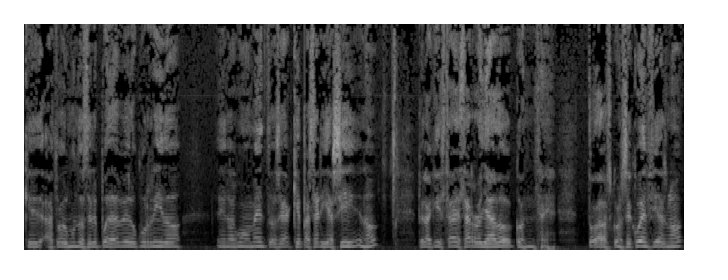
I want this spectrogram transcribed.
que a todo el mundo se le puede haber ocurrido en algún momento, o sea, ¿qué pasaría si, no? Pero aquí está desarrollado con todas las consecuencias, ¿no?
